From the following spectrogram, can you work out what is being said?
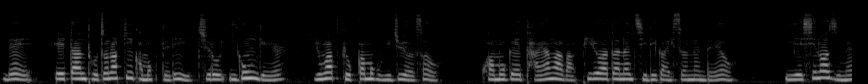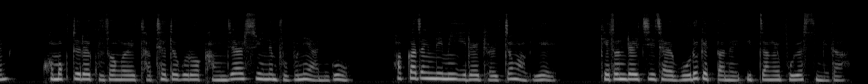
네, 일단 도전학기 과목들이 주로 이공계열, 융합 교과목 위주여서 과목의 다양화가 필요하다는 질의가 있었는데요. 이에 시너지는 과목들의 구성을 자체적으로 강제할 수 있는 부분이 아니고 학과장님이 이를 결정하기에 개선될지 잘 모르겠다는 입장을 보였습니다.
